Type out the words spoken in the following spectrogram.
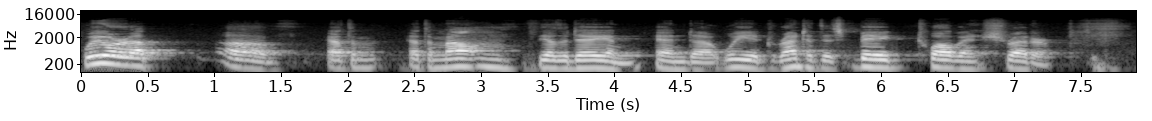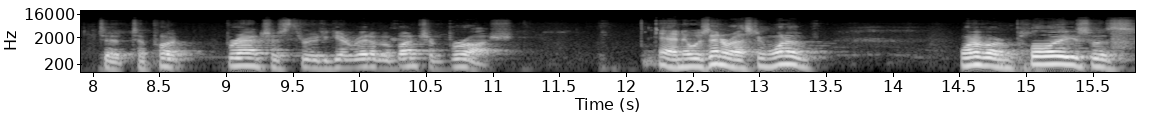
we were up uh, at the at the mountain the other day, and and uh, we had rented this big 12-inch shredder to to put branches through to get rid of a bunch of brush. And it was interesting. One of one of our employees was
